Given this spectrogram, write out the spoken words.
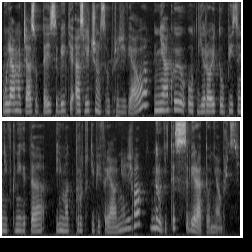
Голяма част от тези събития аз лично съм преживяла. Някои от героите, описани в книгата, имат прототипи в реалния живот, другите са събирателни образи.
